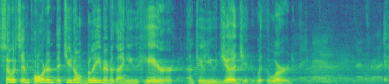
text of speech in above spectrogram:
So it's important that you don't believe everything you hear until you judge it with the Word. Amen. That's right.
